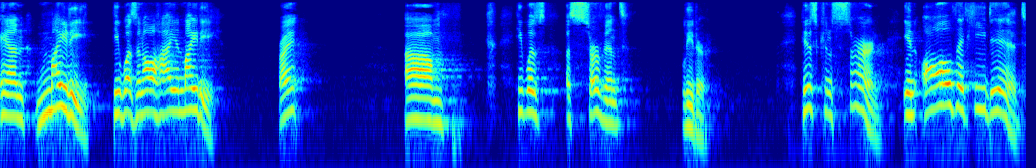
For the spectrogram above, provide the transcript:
and mighty, he wasn't all high and mighty, right? Um, he was a servant leader. His concern in all that he did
